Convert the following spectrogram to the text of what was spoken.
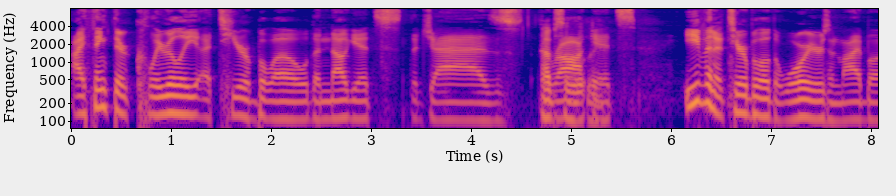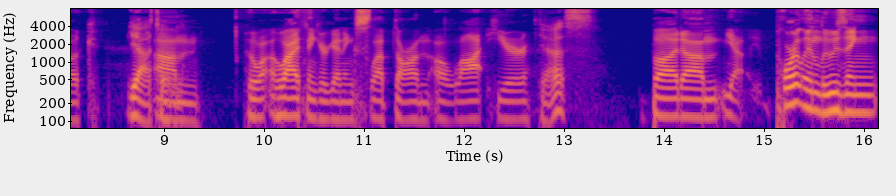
I think they're clearly a tier below the Nuggets, the Jazz, the Absolutely. Rockets, even a tier below the Warriors in my book. Yeah, totally. Um, who who I think are getting slept on a lot here. yes. But um, yeah, Portland losing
